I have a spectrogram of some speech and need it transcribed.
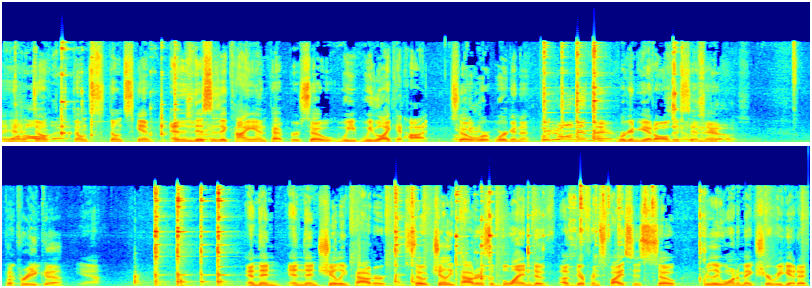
Yeah, don't don't don't skimp. And then this is a cayenne pepper, so we, we like it hot. So okay. we're, we're gonna put it on in there. We're gonna get all this in there. Goes. Paprika. Yeah. And then and then chili powder. So chili powder is a blend of, of different spices. So really want to make sure we get a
